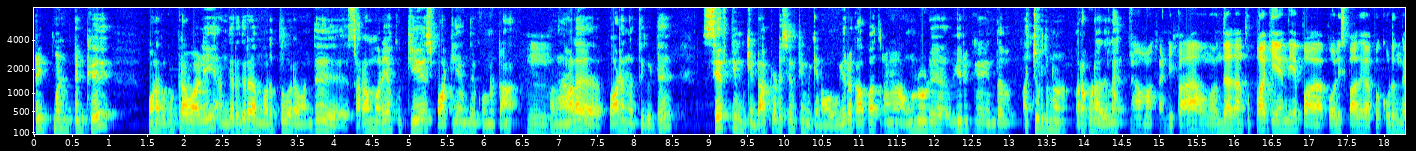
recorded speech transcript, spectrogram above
ட்ரீட்மெண்ட்டுக்கு போன ஒரு குற்றவாளி அங்க இருக்கிற மருத்துவரை வந்து சரமாரியா குத்தியே ஸ்பாட்லயே வந்து கொண்டுட்டான். அதனால பாடம் கத்துக்கிட்டு சேஃப்டி முக்கியம். டாக்டரோட சேஃப்டி முக்கியம். நம்ம உயிரை காப்பாத்துறாங்க. அவங்களுடைய உயிருக்கு எந்த அச்சுறுத்தலும் வரக்கூடாதுல்ல? ஆமா கண்டிப்பா. அவங்க வந்து அதான் துப்பாக்கி ஏந்திய பா போலீஸ் பாதுகாப்பு கொடுங்க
